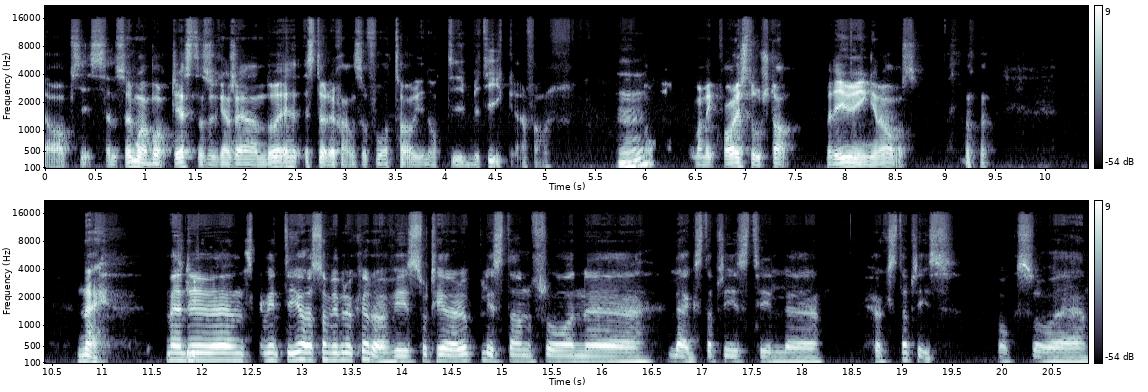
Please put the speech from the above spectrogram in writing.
Ja, precis. Eller så är det många bortresta så kanske ändå är större chans att få tag i något i butik i alla fall. Mm. Man är kvar i storstan. Men det är ju ingen av oss. Nej. Men du, eh, ska vi inte göra som vi brukar då? Vi sorterar upp listan från eh, lägsta pris till eh, högsta pris. Och så eh,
